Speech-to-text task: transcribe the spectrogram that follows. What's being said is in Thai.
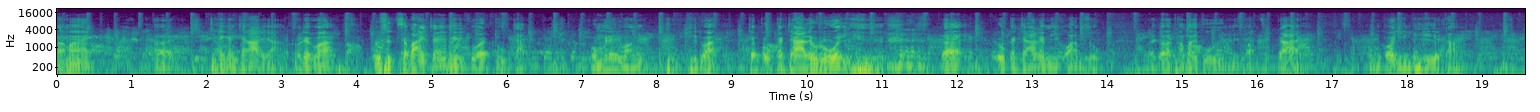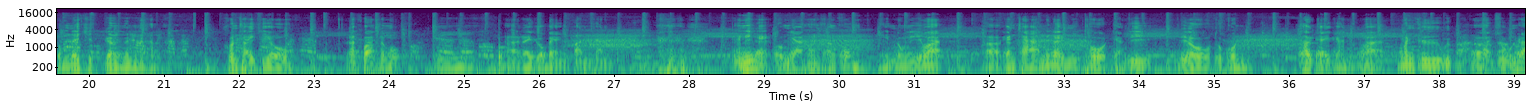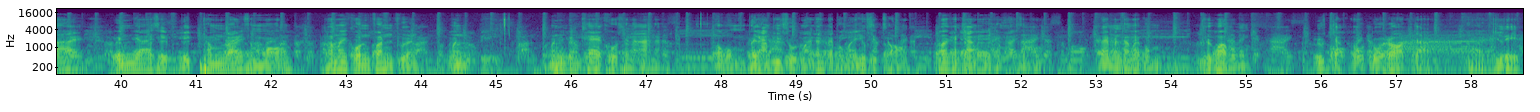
สามารถใช้กัญชาอย่างเขาเรียกว่ารู้สึกสบายใจไม่กลัวถูกจับ ผมไม่ได้หวังคิดว่าจะปลูกกัญชาแล้วรวย แต่ปลูกกัญชาแล้วมีความสุข แล้วก็ทำให้ผู้อื่นมีความสุขได้ ผมก็ยินดีที่จะทำผมไม่ได้คิดเรื่องเงินนะครับ คนสายเขียวรักความสงบมีอะไรก็แบ่งปันกัน อันนี้แหละผมอยากให้สังคมเห็นตรงนี้ว่ากัญชาไม่ได้มีโทษอย่างที่ที่เราทุกคนเข้าใจกันว่ามันคือศูนย์ร้าย เป็นยาเสพติดทำร้ายสมองทำให้คนฟั่นเฟือนมันมันเป็นแค่โฆษณานะเพราะผมพยายามพิสูจน์มาตั้งแต่ผมอายุ 12 ว่ากัญชาไม่ได้ทำลายสมองแต่มันทำให้ผมรู้สึกว่าผมรู้จักเอาตัวรอดจาก กิเลส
